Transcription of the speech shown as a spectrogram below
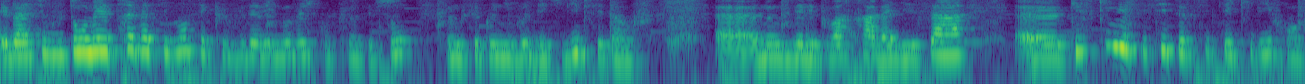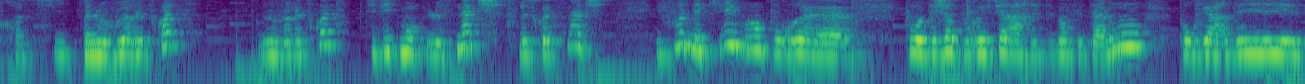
eh bien si vous tombez très facilement, c'est que vous avez une mauvaise proprioception, donc c'est qu'au niveau de l'équilibre, c'est pas ouf. Euh, donc vous allez pouvoir travailler ça. Euh, qu'est-ce qui nécessite aussi de l'équilibre en crossfit? L'overhead squat? L'overhead squat, typiquement le snatch, le squat snatch. Il faut de l'équilibre hein, pour, pour déjà pour réussir à rester dans ses talons, pour garder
